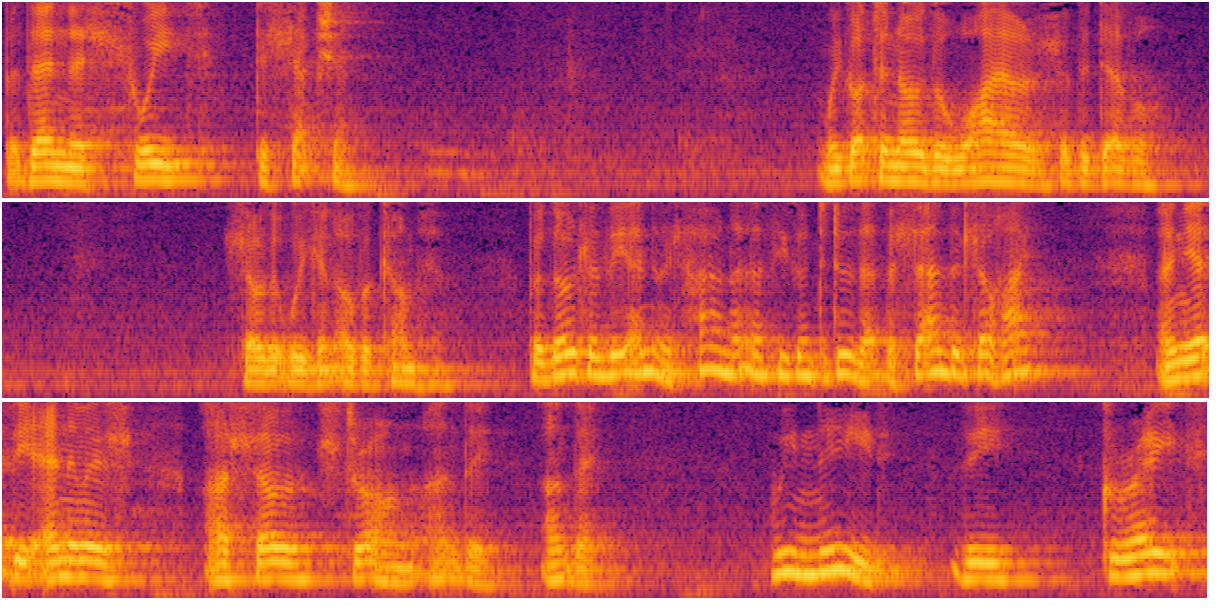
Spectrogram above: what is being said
but then there's sweet deception. We've got to know the wiles of the devil so that we can overcome him. But those are the enemies. How on earth are you going to do that? The standard's so high. And yet the enemies are so strong, aren't they? Aren't they? We need the great,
